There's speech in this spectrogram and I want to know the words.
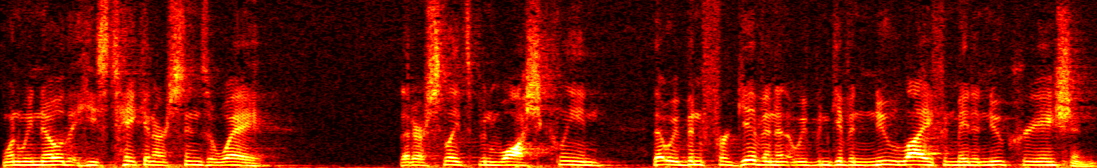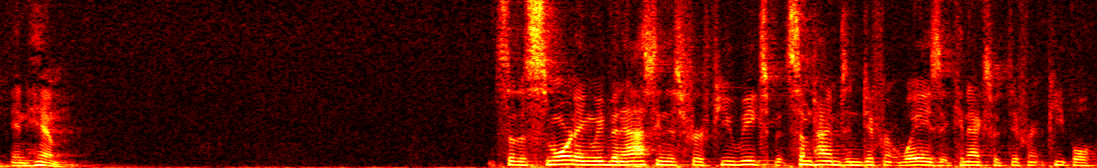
when we know that He's taken our sins away, that our slate's been washed clean, that we've been forgiven, and that we've been given new life and made a new creation in Him. So, this morning, we've been asking this for a few weeks, but sometimes in different ways it connects with different people.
